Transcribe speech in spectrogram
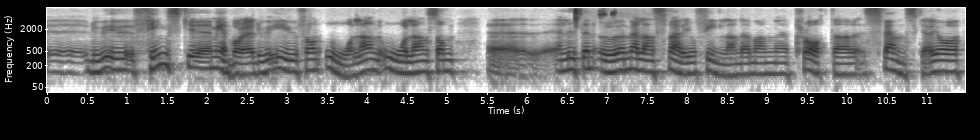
eh, du är ju finsk eh, medborgare. Du är ju från Åland. Åland som eh, en liten ö mellan Sverige och Finland där man eh, pratar svenska. Jag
